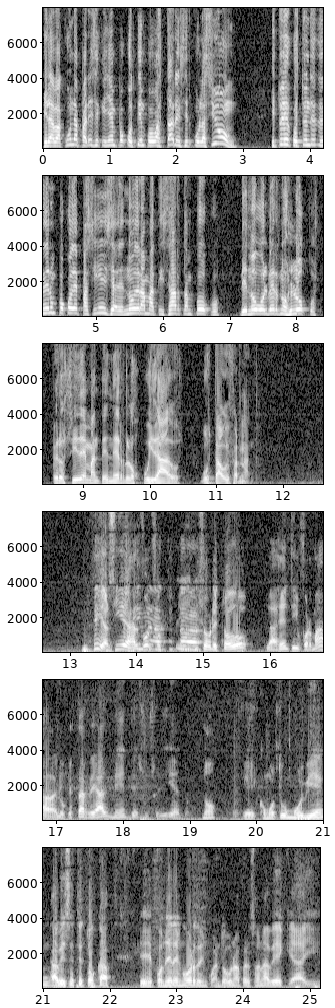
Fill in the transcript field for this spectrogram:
Y la vacuna parece que ya en poco tiempo va a estar en circulación. Entonces es cuestión de tener un poco de paciencia, de no dramatizar tampoco, de no volvernos locos, pero sí de mantener los cuidados, Gustavo y Fernando. Sí, así es, Alfonso. Y, y sobre todo la gente informada de lo que está realmente sucediendo, ¿no? Eh, como tú muy bien, a veces te toca eh, poner en orden cuando una persona ve que hay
